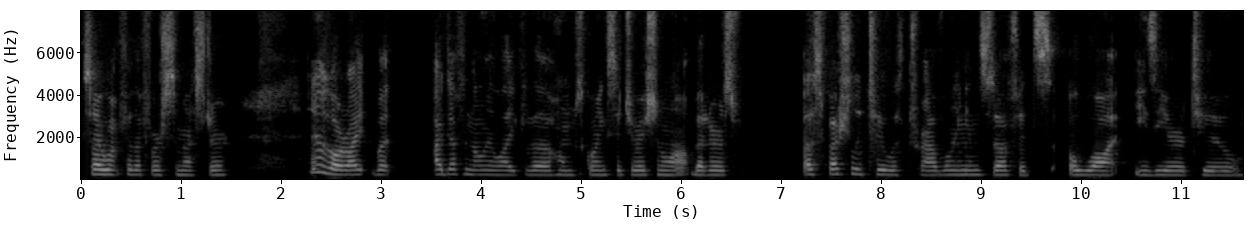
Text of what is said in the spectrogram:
So i went for the first semester. And it was all right but i definitely like the homeschooling situation a lot better as especially too with traveling and stuff it's a lot easier to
